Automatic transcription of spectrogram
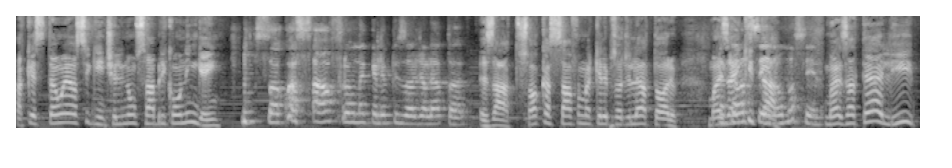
A questão é a seguinte, ele não sabe com ninguém. Só com a Saffron naquele episódio aleatório. Exato, só com a Safra naquele episódio aleatório. Mas Aquela aí que cena, tá. cena. Mas até ali,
